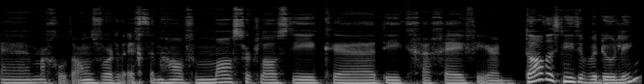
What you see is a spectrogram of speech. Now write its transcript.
Uh, maar goed, anders wordt het echt een halve masterclass die ik, uh, die ik ga geven hier. Dat is niet de bedoeling.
